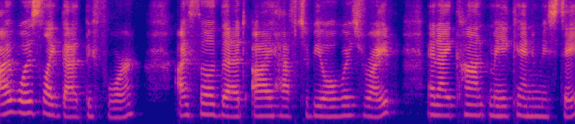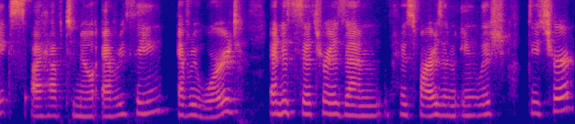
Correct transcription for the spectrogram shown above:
I was like that before. I thought that I have to be always right and I can't make any mistakes. I have to know everything, every word, and etc. As I'm as far as an English teacher.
